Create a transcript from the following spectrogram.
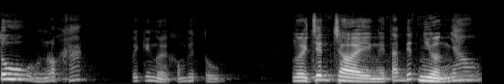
tu nó khác với cái người không biết tu. Người trên trời người ta biết nhường nhau.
